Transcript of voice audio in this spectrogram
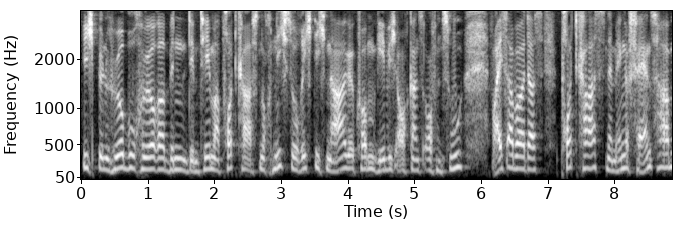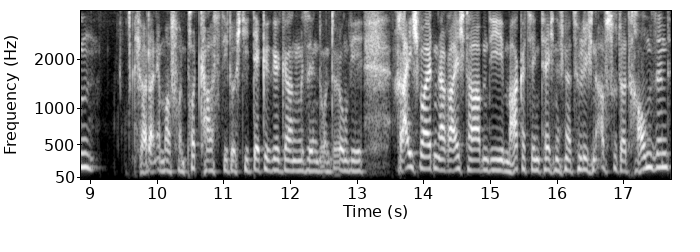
Ich bin Hörbuchhörer, bin dem Thema Podcast noch nicht so richtig nahe gekommen, gebe ich auch ganz offen zu. Weiß aber, dass Podcasts eine Menge Fans haben ich höre dann immer von Podcasts, die durch die Decke gegangen sind und irgendwie Reichweiten erreicht haben, die marketingtechnisch natürlich ein absoluter Traum sind.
